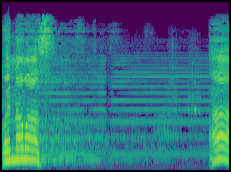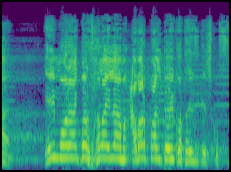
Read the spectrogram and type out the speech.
কয় নামাজ? হ্যাঁ এই মরা একবার ফালাইলাম আবার পাল্টে ওই কথা জিজ্ঞেস করছে।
